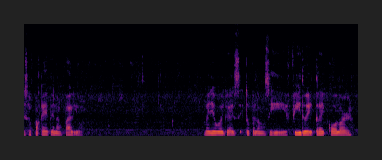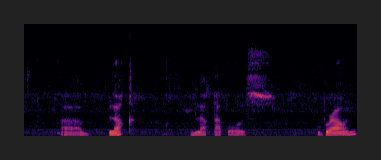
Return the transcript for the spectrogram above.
Isang pakete ng palio. By the way guys, ito pa lang si Feedway Tricolor. Uh, black. Black tapos brown.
